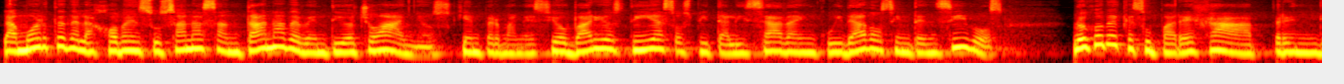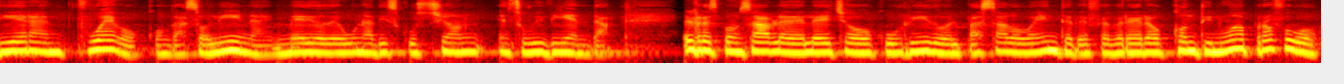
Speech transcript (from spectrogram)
la muerte de la joven Susana Santana de 28 años, quien permaneció varios días hospitalizada en cuidados intensivos luego de que su pareja prendiera en fuego con gasolina en medio de una discusión en su vivienda. El responsable del hecho ocurrido el pasado 20 de febrero continúa prófugo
